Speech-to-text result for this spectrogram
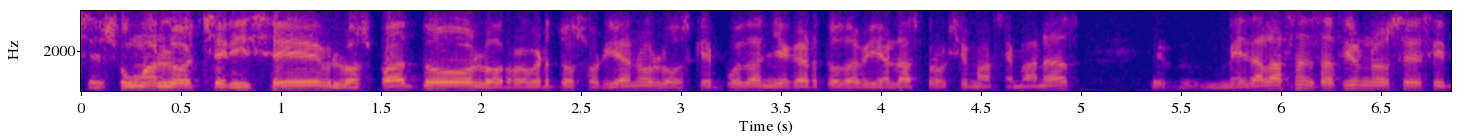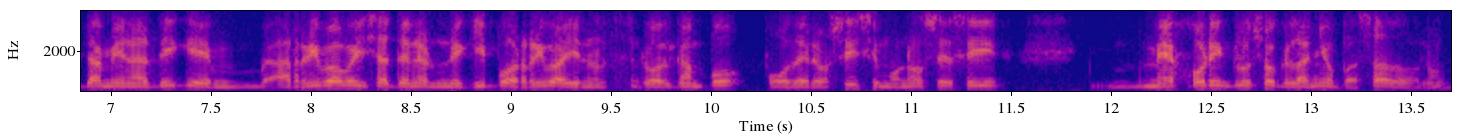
se suman los Cherisev, los Pato, los Roberto Soriano, los que puedan llegar todavía en las próximas semanas. Eh, me da la sensación, no sé si también a ti, que arriba vais a tener un equipo, arriba y en el centro del campo, poderosísimo. No sé si mejor incluso que el año pasado, ¿no?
